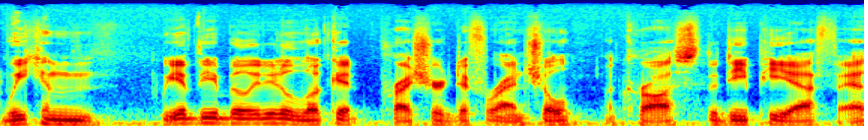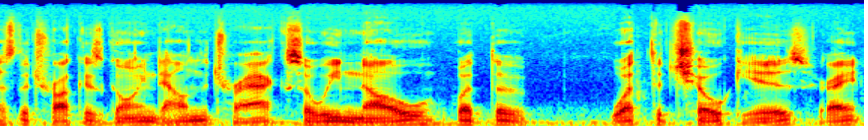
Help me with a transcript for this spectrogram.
we can we have the ability to look at pressure differential across the DPF as the truck is going down the track, so we know what the what the choke is, right?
